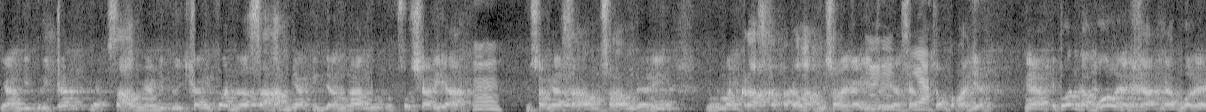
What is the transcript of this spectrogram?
yang diberikan, ya, saham yang diberikan itu adalah saham yang tidak mengandung unsur syariah. Mm-mm. Misalnya saham-saham dari minuman keras, katakanlah, misalnya kayak gitu ya, saya iya. contoh aja. Ya, itu kan nggak boleh kan, nggak boleh.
